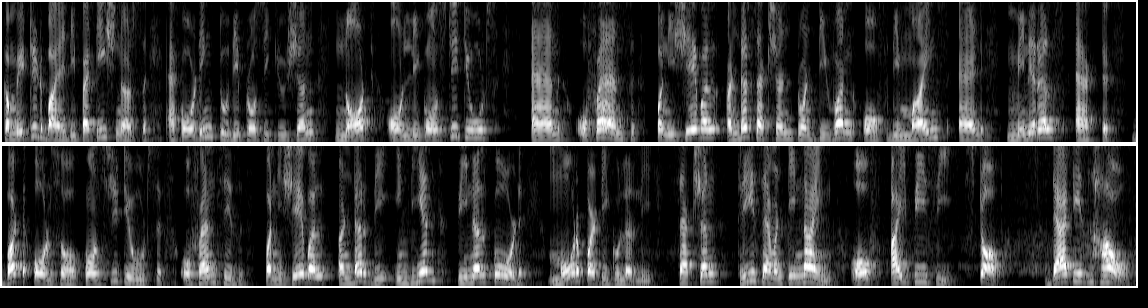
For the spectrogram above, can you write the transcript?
committed by the petitioners according to the prosecution not only constitutes an offence punishable under section 21 of the Mines and Minerals Act but also constitutes offences punishable under the Indian Penal Code more particularly section 379 of IPC stop that is how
